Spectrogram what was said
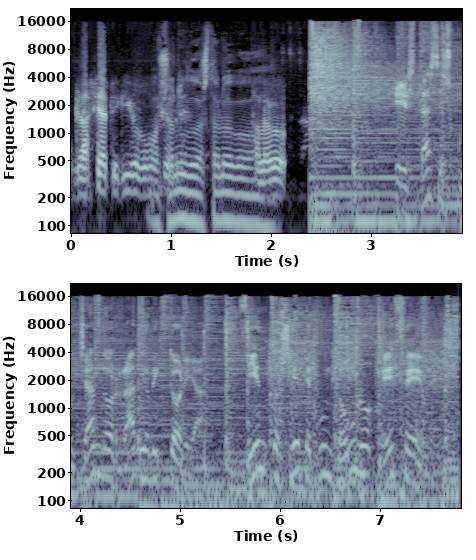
Gracias a ti, Kiko. Un saludo, hasta luego. Hasta luego. Estás escuchando Radio Victoria, 107.1 FM.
